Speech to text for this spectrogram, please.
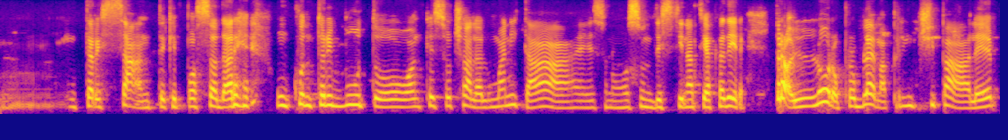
mm, interessante che possa dare un contributo anche sociale all'umanità, eh, sono, sono destinati a cadere. Però il loro problema principale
